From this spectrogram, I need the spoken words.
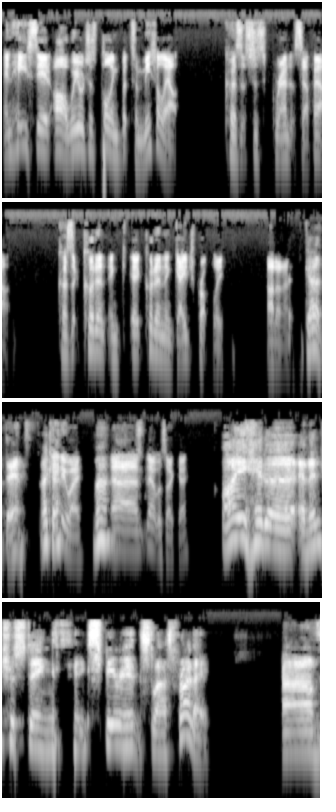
And he said, oh, we were just pulling bits of metal out cause it's just ground itself out. Cause it couldn't, it couldn't engage properly. I don't know. God damn. Okay. Anyway, um, that was okay. I had a an interesting experience last Friday. Um,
